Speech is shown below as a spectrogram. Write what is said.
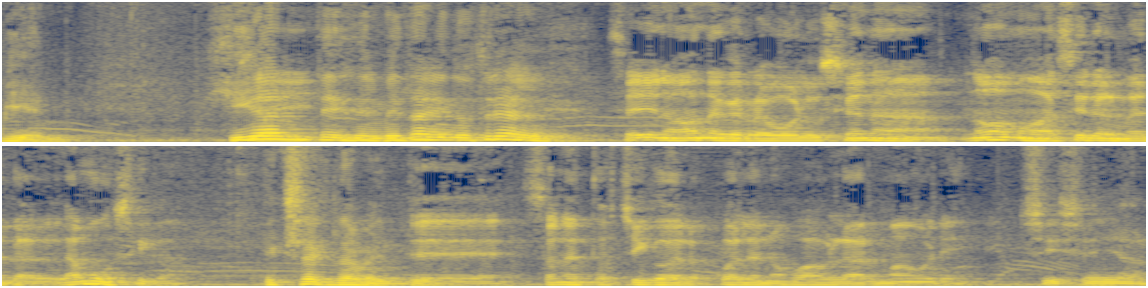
bien. Gigantes del metal industrial, hay una banda que revoluciona, no vamos a decir el metal, la música. exactamente. Eh, son estos chicos de los cuales nos va a hablar Mauri. Sí, señor.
